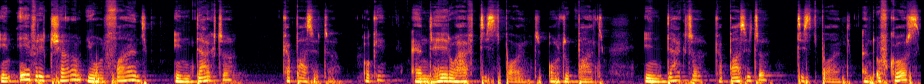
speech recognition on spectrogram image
in every channel you will find inductor capacitor okay? And here we have test point or the path inductor capacitor test point. And of course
